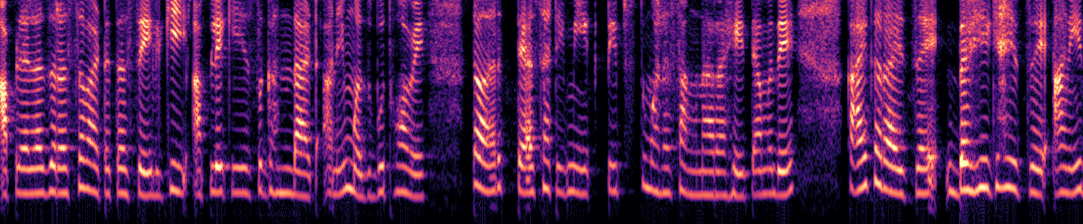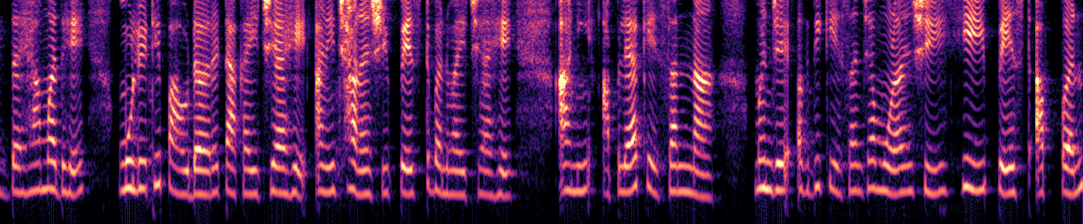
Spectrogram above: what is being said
आपल्याला जर असं वाटत असेल की आपले केस घनदाट आणि मजबूत व्हावे तर त्यासाठी मी एक टिप्स तुम्हाला सांगणार आहे. त्यामध्ये काय करायचं आहे दही घ्यायचं आहे आणि दह्यामध्ये मुलीठी पावडर टाकायची आहे आणि छान अशी पेस्ट बनवायची आहे. आणि आपल्या केसांना म्हणजे अगदी केसांच्या मुळांशी ही पेस्ट आपण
